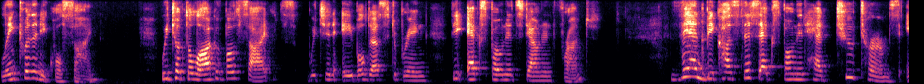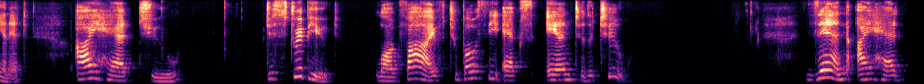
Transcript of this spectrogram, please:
linked with an equal sign. We took the log of both sides, which enabled us to bring the exponents down in front. Then, because this exponent had two terms in it, I had to distribute log 5 to both the x and to the 2. Then I had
